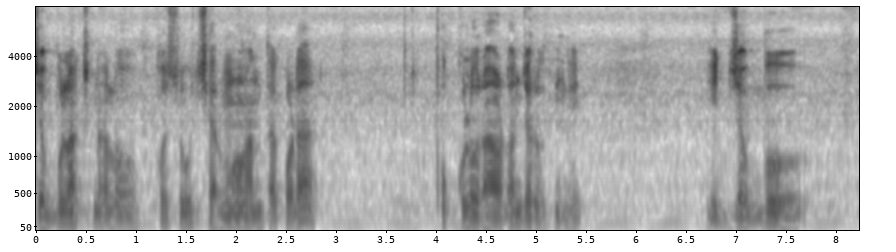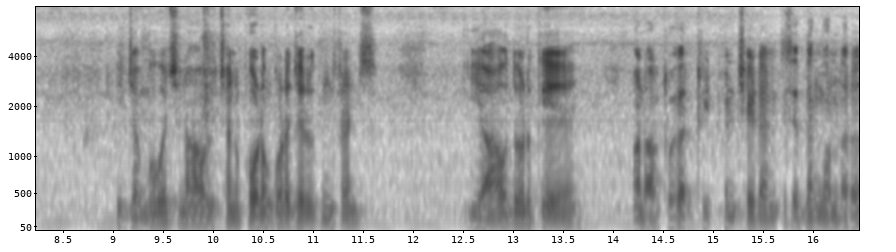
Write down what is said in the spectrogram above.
జబ్బు లక్షణాలు పశువు చర్మం అంతా కూడా పొక్కులు రావడం జరుగుతుంది. ఈ జబ్బు ఈ జబ్బు వచ్చిన ఆవులు చనిపోవడం కూడా జరుగుతుంది ఫ్రెండ్స్. ఈ ఆవు దూడకి మా డాక్టర్ గారు ట్రీట్మెంట్ చేయడానికి సిద్ధంగా ఉన్నారు.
